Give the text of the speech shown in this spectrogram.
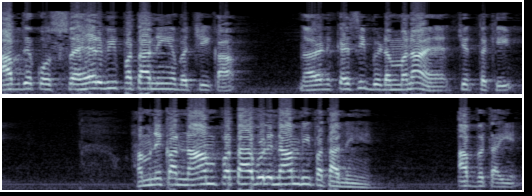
अब देखो, शहर भी पता नहीं है बच्ची का। नारायण, कैसी विडंबना है चित्त की। हमने कहा, नाम पता है। बोले, नाम भी पता नहीं है। आप बताइए।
